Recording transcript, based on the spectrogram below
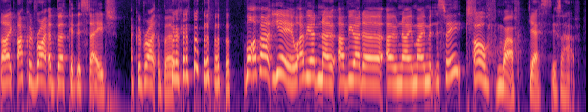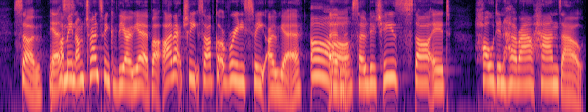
Like, I could write a book at this stage. I could write a book. what about you? Have you had no? Have you had a oh no moment this week? Oh, well, yes, yes, I have. So, Yes? I mean, I'm trying to think of the oh yeah, but I've actually, so I've got a really sweet oh yeah. Oh. Um, so Lucia's started holding her out, hands out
